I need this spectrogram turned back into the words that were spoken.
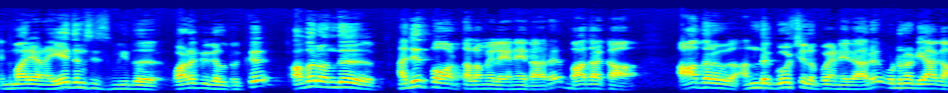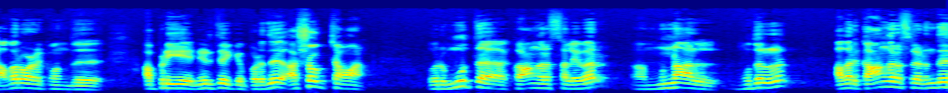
இந்த மாதிரியான ஏஜென்சிஸ் மீது வழக்குகள் இருக்கு. அவர் வந்து அஜித் பவார் தலைமையில் இணைகிறாரு பாஜக ஆதரவு அந்த கோஷ்டியில் போய் இணைகிறாரு உடனடியாக அவர் வழக்கு வந்து அப்படியே நிறுத்தி வைக்கப்படுது. அசோக் சவான் ஒரு மூத்த காங்கிரஸ் தலைவர் முன்னாள் முதல்வர். அவர் காங்கிரஸ்ல இருந்து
